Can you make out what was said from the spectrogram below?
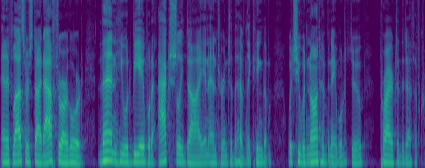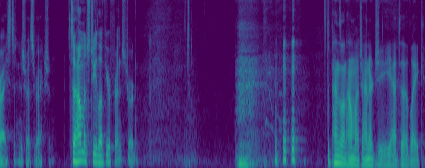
And if Lazarus died after our Lord, then he would be able to actually die and enter into the heavenly kingdom, which he would not have been able to do prior to the death of Christ and his resurrection. So, how much do you love your friends, Jordan? Depends on how much energy he had to like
